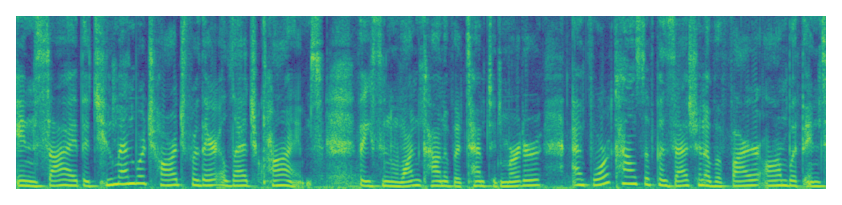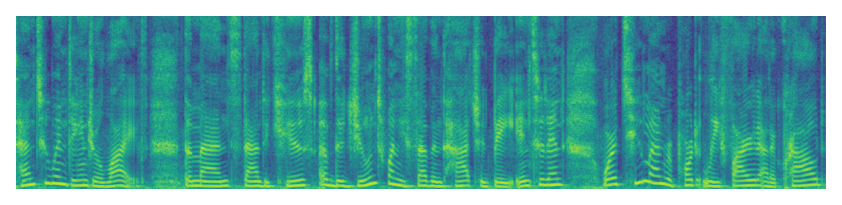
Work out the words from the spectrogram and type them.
Inside, the two men were charged for their alleged crimes, facing one count of attempted murder and four counts of possession of a firearm with intent to endanger life. The men stand accused of the June 27th Hatchet Bay incident, where two men reportedly fired at a crowd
